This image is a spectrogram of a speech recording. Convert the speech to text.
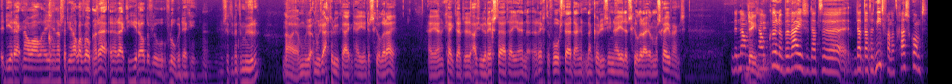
uh, die rijdt nou al, hey, en dan staat hij half open. Dan rijdt hij hier al de vloer, vloerbedekking. Ja. Hoe zit het met de muren? Nou ja, moet je, moet je achter u kijken, hey, de schilderij. Hey, en kijk, dat, als u recht staat hey, en recht ervoor staat... dan, dan kun je zien hey, dat de schilderij helemaal scheef hangt. De NAM de, zou kunnen bewijzen dat, uh, dat, dat het niet van het gas komt.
